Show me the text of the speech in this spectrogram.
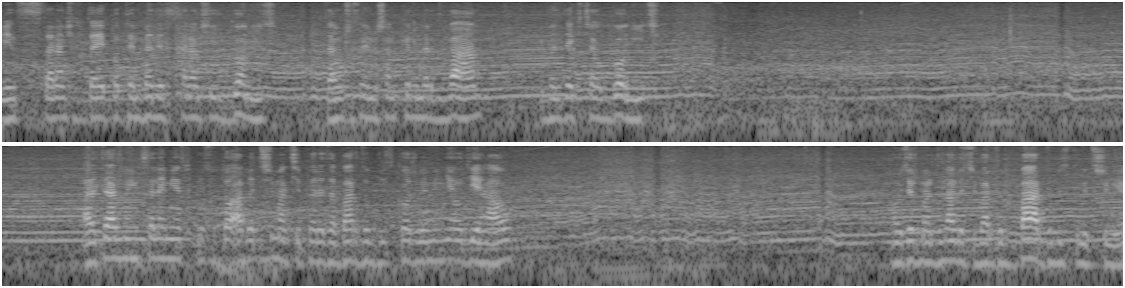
Więc staram się tutaj, potem będę starał się ich gonić. Załączę sobie mieszankę numer 2 i będę chciał gonić. Ale teraz moim celem jest po prostu to, aby trzymać się Pereza bardzo blisko, żeby mi nie odjechał. Chociaż Maldonado się bardzo, bardzo blisko mnie trzymie.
